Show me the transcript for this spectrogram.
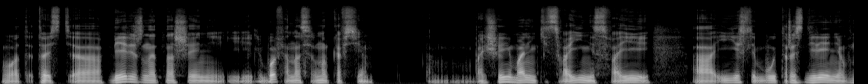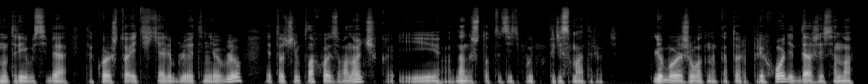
Вот. То есть э, бережное отношение и любовь, она все равно ко всем. Там большие, маленькие, свои, не свои. А, и если будет разделение внутри у себя такое, что этих я люблю, это не люблю, это очень плохой звоночек, и надо что-то здесь будет пересматривать. Любое животное, которое приходит, даже если оно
